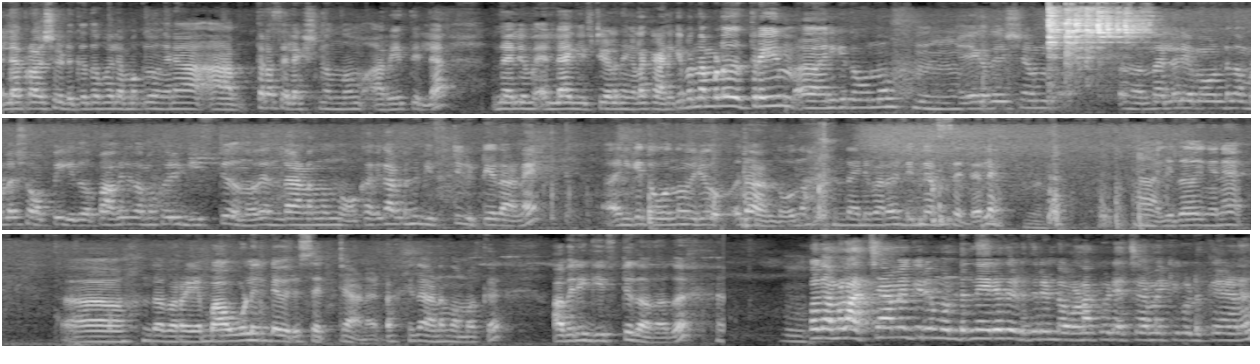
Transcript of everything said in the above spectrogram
എല്ലാ പ്രാവശ്യം എടുക്കുന്ന പോലെ നമുക്ക് അങ്ങനെ അത്ര സെലക്ഷൻ ഒന്നും അറിയത്തില്ല. എന്നാലും എല്ലാ ഗിഫ്റ്റുകളും നിങ്ങളെ കാണിക്കും. അപ്പം നമ്മൾ ഇത്രയും എനിക്ക് തോന്നുന്നു ഏകദേശം നല്ലൊരു എമൗണ്ട് നമ്മൾ ഷോപ്പ് ചെയ്തു. അപ്പോൾ അവർ നമുക്കൊരു ഗിഫ്റ്റ് തന്നു. അത് എന്താണെന്ന് നോക്കാം. ഇത് അവിടെ നിന്ന് ഗിഫ്റ്റ് കിട്ടിയതാണ്. എനിക്ക് തോന്നുന്നു ഒരു ഇതാണെന്ന് തോന്നുന്നു. എന്താ ഇനി പറയുക ഡിന്നർ സെറ്റ് അല്ലേ? ആ ഇത് ഇങ്ങനെ എന്താ പറയുക ബൗളിന്റെ ഒരു സെറ്റാണ് കേട്ടോ. ഇതാണ് നമുക്ക് അവർ ഗിഫ്റ്റ് തന്നത്. അപ്പൊ നമ്മൾ അച്ചാമ്മയ്ക്ക് ഒരു മുണ്ടുനേരത് എടുത്തിട്ടുണ്ട്. ഓണക്കൂടി അച്ചാമ്മയ്ക്ക് കൊടുക്കുകയാണ്.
